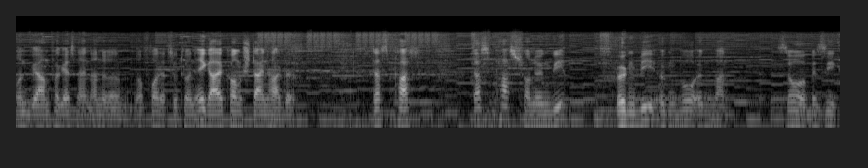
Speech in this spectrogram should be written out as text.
Und wir haben vergessen, einen anderen nach vorne zu tun. Egal, komm, Steinhagel. Das passt. Das passt schon irgendwie. Irgendwie, irgendwo, irgendwann. So, besiegt.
